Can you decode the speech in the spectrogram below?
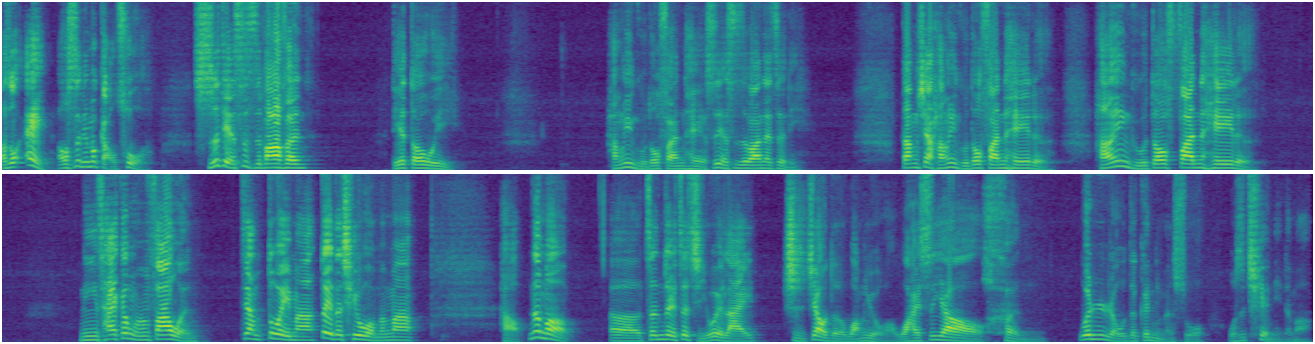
他说：哎，老师，你有没有搞错？十点四十八分，跌多位，航运股都翻黑了。十点四十八在这里，当下航运股都翻黑了，航运股都翻黑了，你才跟我们发文，这样对吗？对得起我们吗？好，那么。呃，针对这几位来指教的网友啊，我还是要很温柔的跟你们说，我是欠你的吗？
